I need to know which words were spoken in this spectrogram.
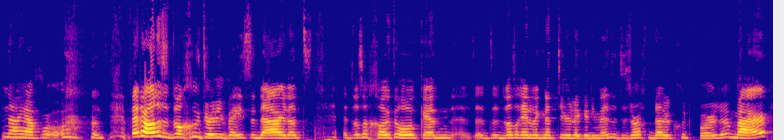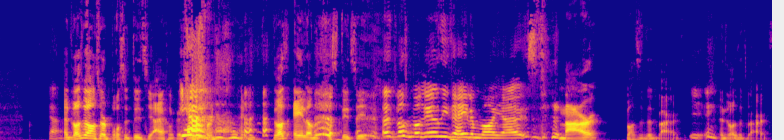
nou ja, voor... Verder hadden ze het wel goed door die beesten daar. Dat, het was een grote hok en het, het was redelijk natuurlijk. En die mensen zorgden duidelijk goed voor ze. Maar Het was wel een soort prostitutie eigenlijk. als Ja. Het was elandenprostitutie. het was moreel niet helemaal juist. Maar was het het waard. Het was het waard.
